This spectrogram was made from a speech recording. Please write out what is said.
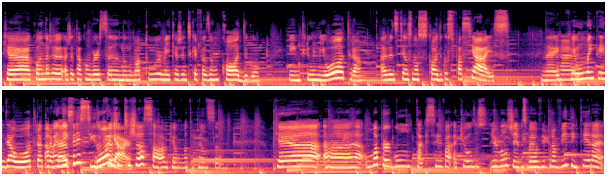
Que é quando a gente está conversando numa turma e que a gente quer fazer um código entre uma e outra, a gente tem os nossos códigos faciais. Né? É. Que uma entende a outra através ah, mas nem precisa, do olhar. A gente já sabe o que uma tá pensando. Que é uma pergunta que, se vai, que os irmãos gêmeos vão ouvir para a vida inteira é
